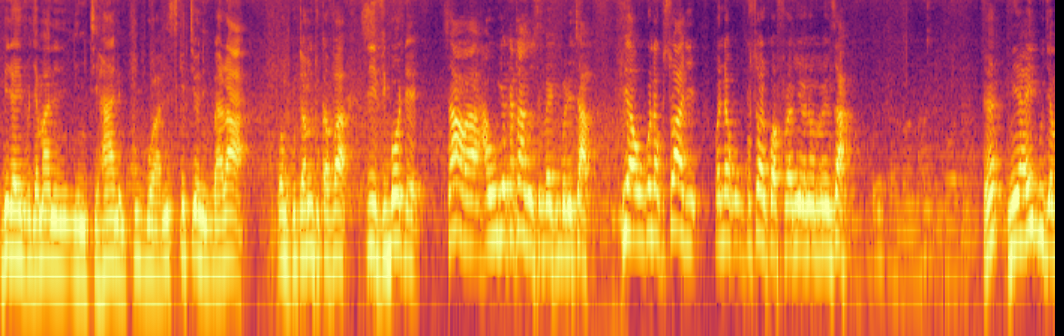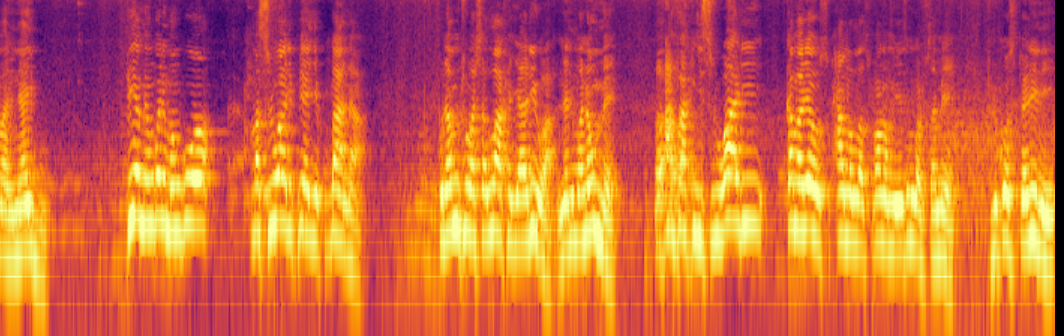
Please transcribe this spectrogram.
Bila hivyo jamani ni mtihani mkubwa. Misikiti hiyo ni balaa. Wamkuta mtu kavaa si vibode. Sawa haujakatazwa usivae kibode chako. Pia ukwenda kuswali wenda kuswali kwa furamia na wenzako. Eh? ni aibu jamani ni aibu. Pia miongoni mwa nguo masuruali pia yenye kubana. Kuna mtu mashallah akajaliwa na ni mwanaume. Ava akijisuruali kama leo subhanallah subhanallah mwenyezi mungu atusamehe. Tulikuwa hospitalini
